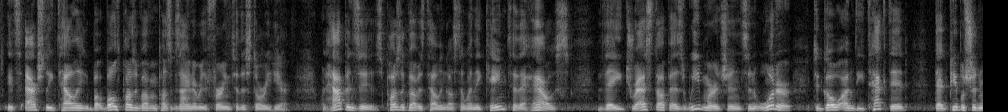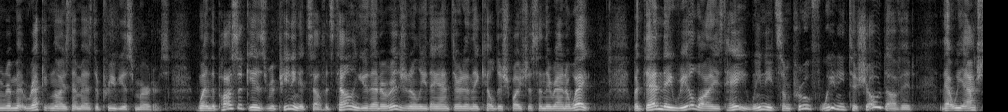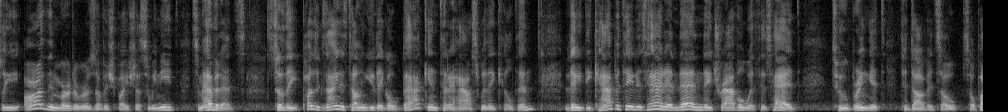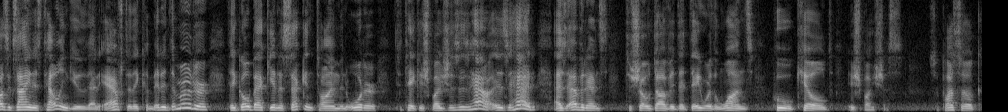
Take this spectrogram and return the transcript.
It's actually telling, but both pasuk Vav and pasuk Zayin are referring to the story here. What happens is pasuk Vav is telling us that when they came to the house, they dressed up as wheat merchants in order to go undetected that people shouldn't re- recognize them as the previous murders. When the pasuk is repeating itself, it's telling you that originally they entered and they killed Ishbaishas and they ran away. But then they realized, hey, we need some proof. We need to show David that we actually are the murderers of Ishbaisha. So we need some evidence. So the Pasuk Zayin is telling you they go back into the house where they killed him, they decapitate his head, and then they travel with his head to bring it to David. So so Pasuk Zayin is telling you that after they committed the murder, they go back in a second time in order to take Ishbaishas' head as evidence to show David that they were the ones who killed Ishbaishas. So Pasuk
